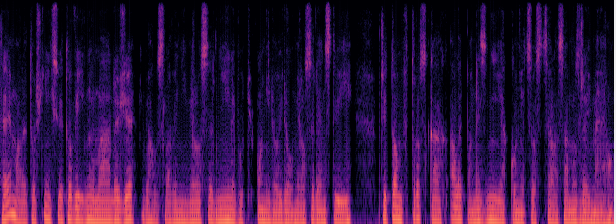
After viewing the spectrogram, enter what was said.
Téma letošních světových dnů mládeže, blahoslavení milosrdní, neboť oni dojdou milosedenství, přitom v troskách Alepa nezní jako něco zcela samozřejmého.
